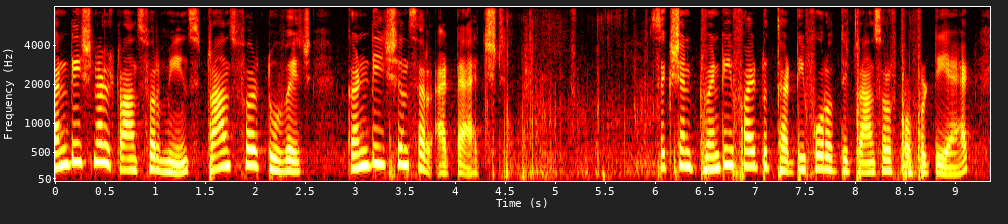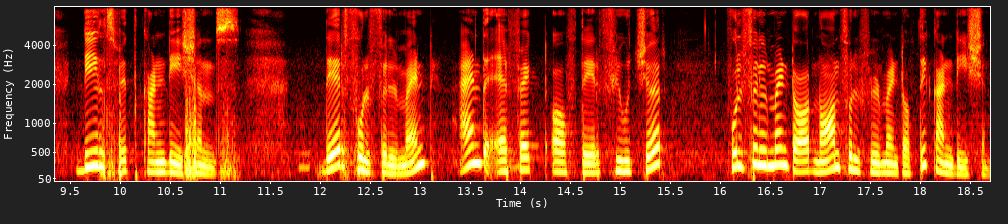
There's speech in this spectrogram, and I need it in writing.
Conditional transfer means transfer to which conditions are attached. Section 25 to 34 of the Transfer of Property Act deals with conditions, their fulfillment, and the effect of their future fulfillment or non fulfillment of the condition.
